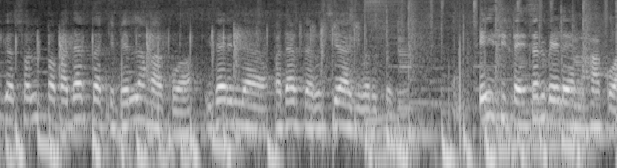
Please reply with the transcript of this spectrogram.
ಈಗ ಸ್ವಲ್ಪ ಪದಾರ್ಥಕ್ಕೆ ಬೆಲ್ಲ ಹಾಕುವ. ಇದರಿಂದ ಪದಾರ್ಥ ರುಚಿಯಾಗಿ ಬರುತ್ತದೆ. ಬೇಯಿಸಿಟ್ಟ ಹೆಸರು ಬೇಳೆಯನ್ನು ಹಾಕುವ.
